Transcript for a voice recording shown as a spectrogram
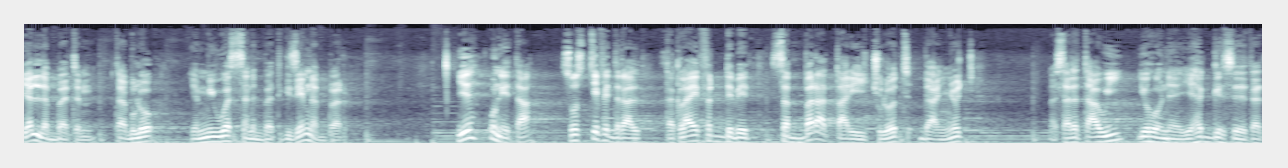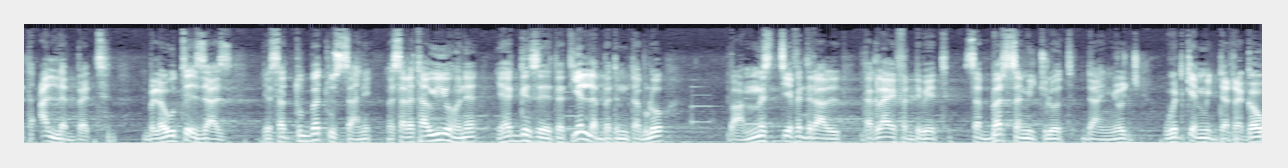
የለበትም ተብሎ የሚወሰንበት ጊዜም ነበር። ይህ ሁኔታ ሶስት የፌዴራል ጠቅላይ ፍርድ ቤት ሰበር አጣሪ ችሎት ዳኞች መሰረታዊ የሆነ የህግ ስህተት አለበት ብለው ትዕዛዝ የሰጡበት ውሳኔ መሰረታዊ የሆነ የህግ ስህተት የለበትም ተብሎ በአምስት የፌዴራል ጠቅላይ ፍርድ ቤት ሰበር ሰሚ ችሎት ዳኞች ውድቅ የሚደረገው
